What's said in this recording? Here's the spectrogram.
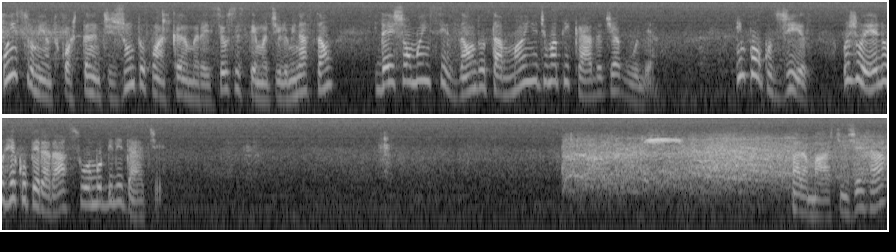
O instrumento cortante, junto com a câmara e seu sistema de iluminação, deixa uma incisão do tamanho de uma picada de agulha. Em poucos dias, o joelho recuperará sua mobilidade. Para Martin Gerard,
